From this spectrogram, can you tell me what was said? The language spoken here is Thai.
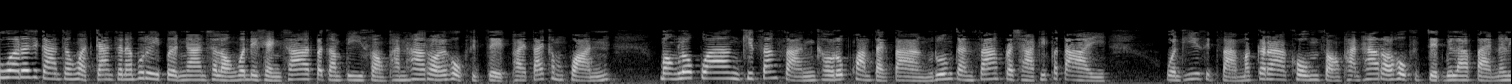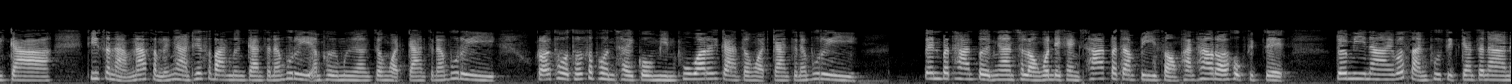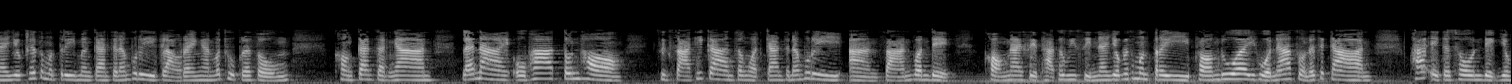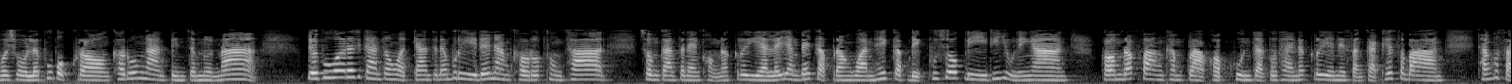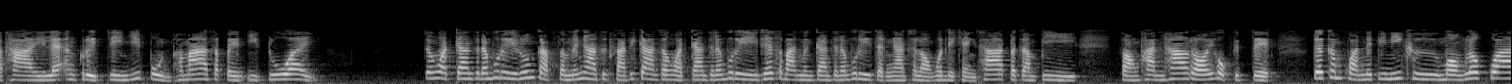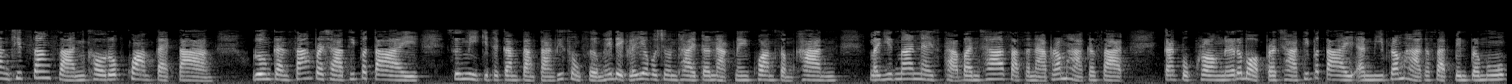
ู้ว่าราชการจังหวัดกาญจนบุรีเปิดงานฉลองวันเด็กแห่งชาติประจำปี 2567 ภายใต้คำขวัญ มองโลกกว้าง คิดสร้างสรรค์เคารพความแตกต่าง ร่วมกันสร้างประชาธิปไตย วันที่ 13 มกราคม 2567 เวลา 8 นาฬิกา ที่สนามหน้าสำนักงานเทศบาลเมืองกาญจนบุรีอำเภอเมือง จังหวัดกาญจนบุรี ร้อยโททศพล ชัยโกมิน ผู้ว่าราชการจังหวัดกาญจนบุรี เป็นประธานเปิดงานฉลองวันเด็กแห่งชาติประจำปี 2567 ดยมีนายวสันต์ภูสิทธิ์กาญจนานายกเทศมนตรีเมืองกาญจนบุรีกล่าวรายงานวัตถุประสงค์ของการจัดงาน และนายโอภาสต้นทอง ศึกษาธิการจังหวัดกาญจนบุรีอ่านสารวันเด็ก ของนายเศรษฐาทวีสินนายกรัฐมนตรี พร้อมด้วยหัวหน้าส่วนราชการ ภาคเอกชน เด็กเยาวชน และผู้ปกครองเข้าร่วมงานเป็นจำนวนมาก โดยผู้ว่าราชการจังหวัดกาญจนบุรีได้นำเคารพธงชาติ ชมการแสดงของนักเรียน และยังได้จับรางวัลให้กับเด็กผู้โชคดีที่อยู่ในงาน พร้อมรับฟังคำกล่าวขอบคุณจากตัวแทนนักเรียนในสังกัดเทศบาล ทั้งภาษาไทย และอังกฤษจีนญี่ปุ่นพม่าสเปนอีกด้วยจังหวัดกาญจนบุรีร่วมกับสำนักงานศึกษาธิการจังหวัดกาญจนบุรีเทศบาลเมืองกาญจนบุรีจัดงานฉลองวันเด็กแห่งชาติประจำปี 2567 โดยคำขวัญในปีนี้คือ มองโลกกว้างคิดสร้างสรรค์เคารพความแตกต่าง ร่วมกันสร้างประชาธิปไตย ซึ่งมีกิจกรรมต่างๆ ที่ส่งเสริมให้เด็กและเยาวชนไทยตระหนักในความสำคัญ และยึดมั่นในสถาบันชาติศาสนาพระมหากษัตริย์ การปกครองในระบอบประชาธิปไตย อันมีพระมหากษัตริย์เป็นประมุข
